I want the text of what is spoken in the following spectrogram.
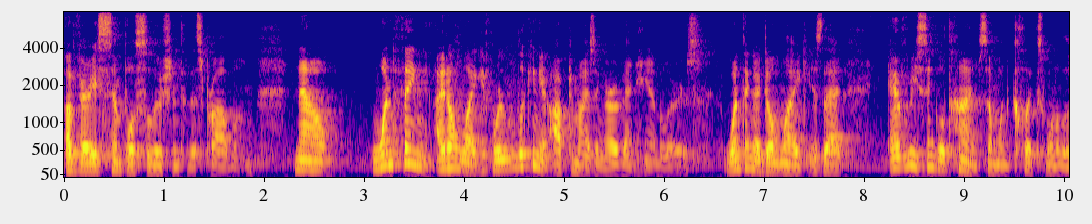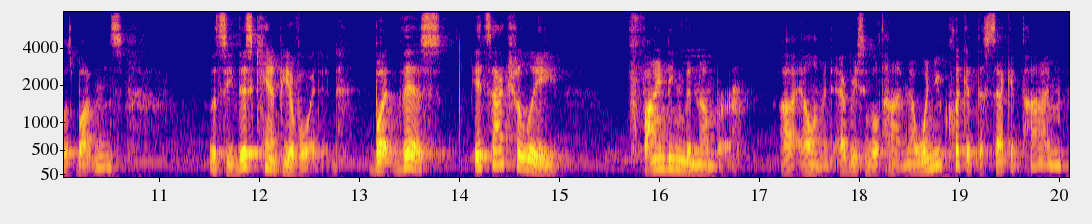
a very simple solution to this problem. Now, one thing I don't like, if we're looking at optimizing our event handlers, one thing I don't like is that every single time someone clicks one of those buttons, let's see, this can't be avoided. But this, it's actually finding the number uh, element every single time. Now when you click it the second time,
